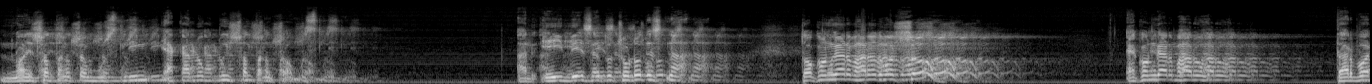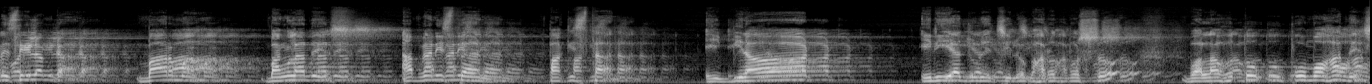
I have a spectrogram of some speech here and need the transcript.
নয় শতাংশ মুসলিম, একানব্বই শতাংশ মুসলিম। আর এই দেশ এত ছোট দেশ না। তখনকার ভারতবর্ষ এখনকার ভারত, তারপরে শ্রীলঙ্কা, বার্মা, বাংলাদেশ, আফগানিস্তান, পাকিস্তান, এই বিরাট এরিয়া জুড়ে ছিল ভারতবর্ষ। বলা হতো উপমহাদেশ।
